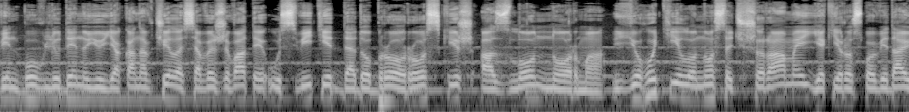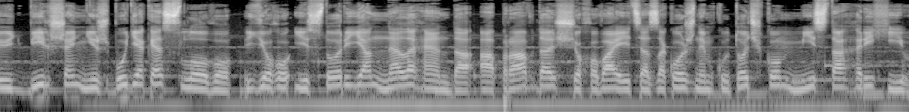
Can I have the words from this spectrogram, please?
Він був людиною, яка навчилася виживати у світі, де добро розкіш, а зло норма. Його тіло носить шрами, які розповідають більше, ніж будь-яке слово. Його історія не легенда, а правда, що ховається за кожним куточком міста гріхів.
